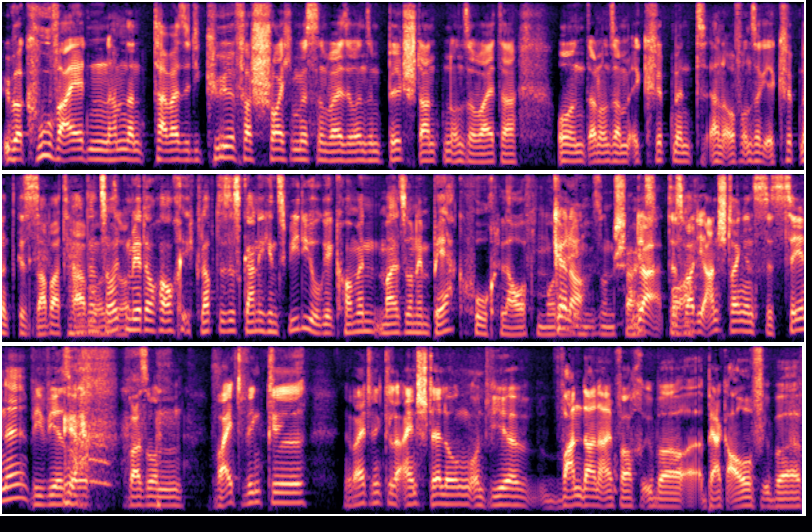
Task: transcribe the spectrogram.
über Kuhweiden, haben dann teilweise die Kühe verscheuchen müssen, weil sie uns im Bild standen und so weiter und an unserem Equipment, an, auf unser Equipment gesabbert Ja, haben. dann sollten so. wir doch auch, ich glaube, das ist gar nicht ins Video gekommen, mal so einen Berg hochlaufen oder genau. so ein Scheiß. Ja, das Boah. war die anstrengendste Szene, wie wir so, Ja. war so ein Weitwinkel, eine Weitwinkeleinstellung und wir wandern einfach über bergauf, über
